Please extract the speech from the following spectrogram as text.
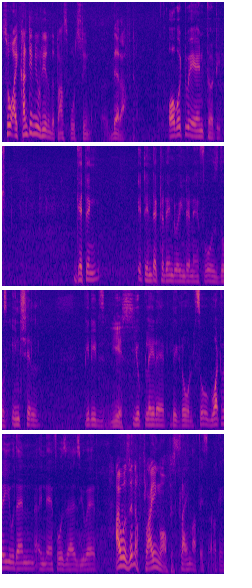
So I continued here in the transport stream uh, thereafter. Over to AN 32. Getting it inducted into Indian Air Force, those initial periods, Yes. you played a big role. So, what were you then in Air Force as you were I was then a flying officer. flying officer? Okay.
